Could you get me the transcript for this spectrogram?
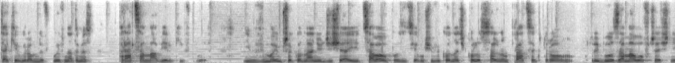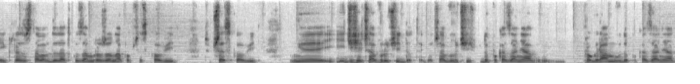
taki ogromny wpływ, natomiast praca ma wielki wpływ. I w moim przekonaniu dzisiaj cała opozycja musi wykonać kolosalną pracę, którą, której było za mało wcześniej, która została w dodatku zamrożona poprzez COVID czy przez COVID. I dzisiaj trzeba wrócić do tego, trzeba wrócić do pokazania programów, do pokazania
